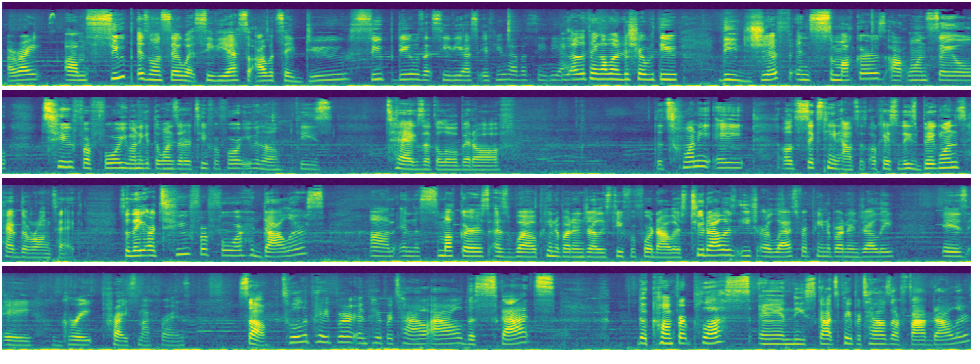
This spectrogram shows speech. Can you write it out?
All right. Um, soup is on sale at CVS, so I would say do soup deals at CVS if you have a CVS. The other thing I wanted to share with you, the Jif and Smuckers are on sale two for four. You want to get the ones that are two for four, even though these tags look a little bit off. The 28, oh, 16 ounces. Okay, so these big ones have the wrong tag. So they are two for four dollars. Um, and the Smuckers as well, peanut butter and jelly is two for four dollars. Two dollars each or less for peanut butter and jelly is a great price, my friends. So, toilet paper and paper towel the Scott's, the Comfort Plus, and the Scott's paper towels are $5.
